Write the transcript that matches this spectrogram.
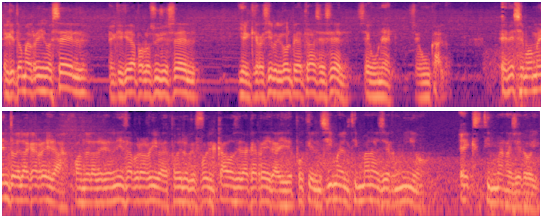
el que toma el riesgo es él, el que queda por lo suyo es él y el que recibe el golpe de atrás es él, según él, según Calo. En ese momento de la carrera, cuando la adrenalina está por arriba, después de lo que fue el caos de la carrera y después que encima el team manager mío, ex team manager hoy,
